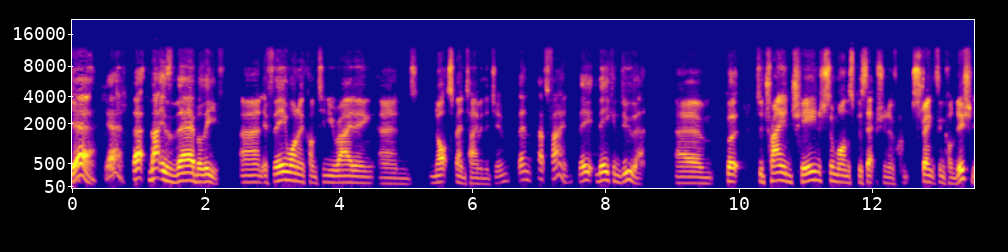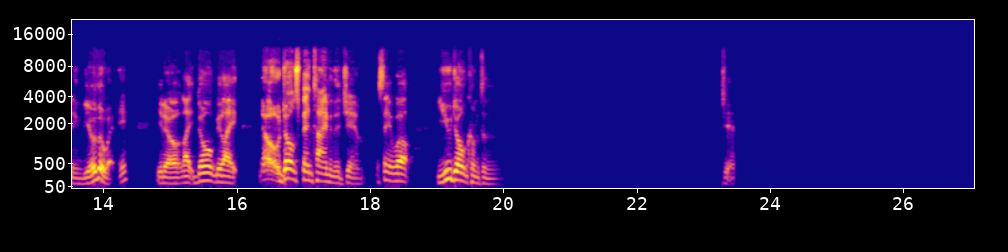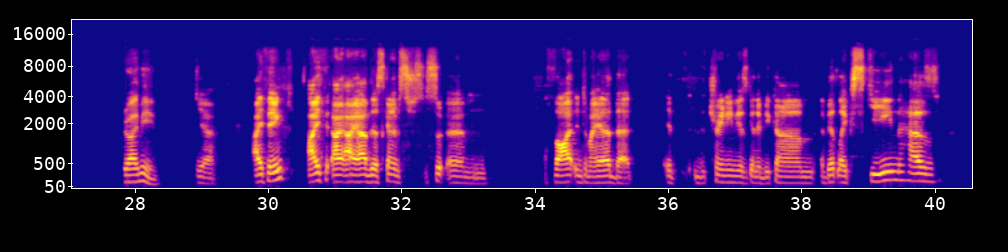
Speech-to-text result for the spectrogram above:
yeah, yeah, that, that is their belief. And if they want to continue riding and not spend time in the gym, then that's fine. They, they can do that. Um, but to try and change someone's perception of strength and conditioning the other way, you know, like don't be like, no, don't spend time in the gym. I'm saying, well, you don't come to the gym. You know what I mean? Yeah, I think I th- I have this kind of um, thought into my head that it the training is going to become a bit like skiing has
